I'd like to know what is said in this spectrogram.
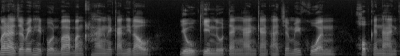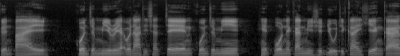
มันอาจจะเป็นเหตุผลว่าบางครั้งในการที่เราอยู่กินหรือแต่งงานกันอาจจะไม่ควร คบกันนานเกินไป ควรจะมีระยะเวลาที่ชัดเจน ควรจะมีเหตุผลในการมีชีวิตอยู่ที่ใกล้เคียงกัน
